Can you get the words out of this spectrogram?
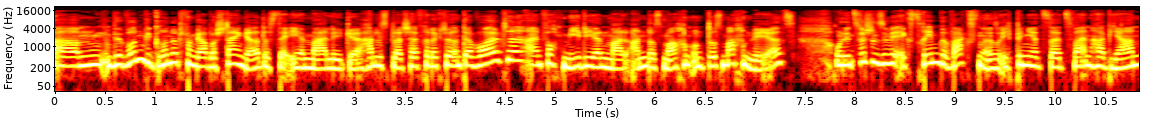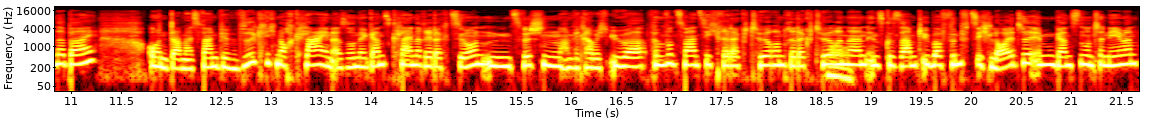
Ähm, wir wurden gegründet von Gabor Steingart, das ist der ehemalige Handelsblatt-Chefredakteur, und der wollte einfach Medien mal anders machen und das machen wir jetzt. Und inzwischen sind wir extrem gewachsen. Also ich bin jetzt seit zweieinhalb Jahren dabei und damals waren wir wirklich noch klein, also eine ganz kleine Redaktion. Und inzwischen haben wir, glaube ich, über 25 Redakteure und Redakteurinnen, insgesamt über 50 Leute im ganzen Unternehmen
